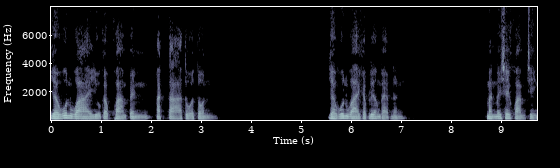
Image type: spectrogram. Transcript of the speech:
อย่าวุ่นวายอยู่กับความเป็นอัตตาตัวตน อย่าวุ่นวายกับเรื่องแบบนั้น มันไม่ใช่ความจริง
